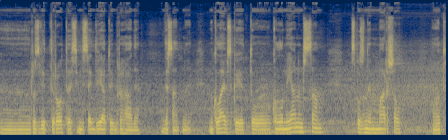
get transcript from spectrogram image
е, розвідти роти 79-ї бригади десантної Миколаївської, то Коломияном сам з позивним маршал. От,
